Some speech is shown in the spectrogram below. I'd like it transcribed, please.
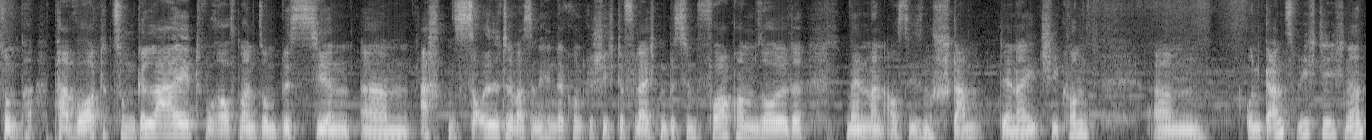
So ein paar, paar, Worte zum Geleit, worauf man so ein bisschen ähm, achten sollte, was in der Hintergrundgeschichte vielleicht ein bisschen vorkommen sollte, wenn man aus diesem Stamm der Naichi kommt. Ähm, und ganz wichtig, ne,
